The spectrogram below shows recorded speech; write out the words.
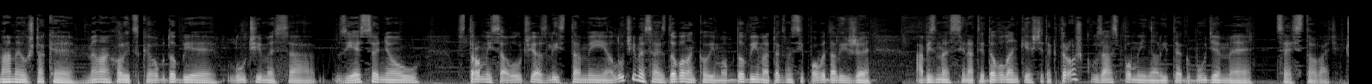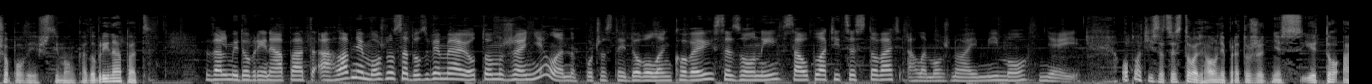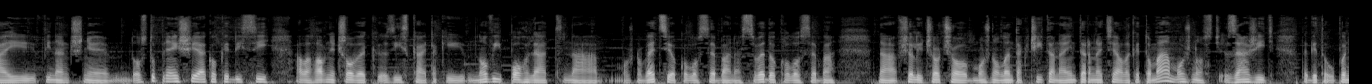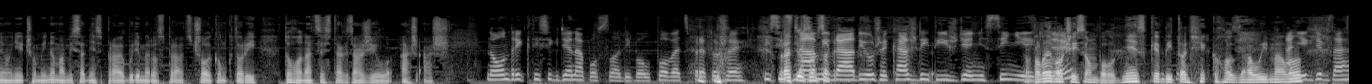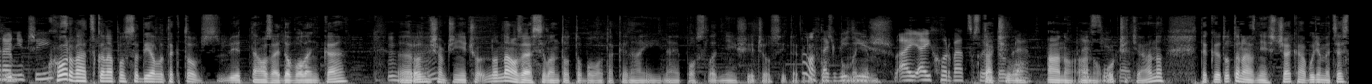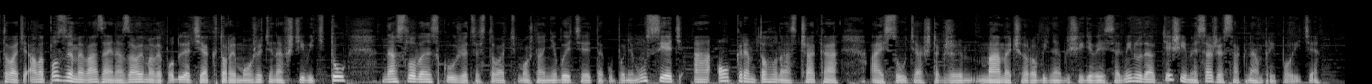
Máme už také melancholické obdobie, lúčime sa s jeseňou, stromy sa lúčia s listami a lúčime sa aj s dovolenkovým obdobím a tak sme si povedali, že aby sme si na tie dovolenky ešte tak trošku zaspomínali, tak budeme cestovať. Čo povieš, Simonka? Dobrý nápad? Veľmi dobrý nápad a hlavne možno sa dozvieme aj o tom, že nielen počas tej dovolenkovej sezóny sa oplatí cestovať, ale možno aj mimo nej. Oplatí sa cestovať hlavne preto, že dnes je to aj finančne dostupnejšie ako kedysi, ale hlavne človek získa aj taký nový pohľad na možno veci okolo seba, na svet okolo seba, na všeličo, čo možno len tak číta na internete, ale keď to má možnosť zažiť, tak je to úplne o niečom inom a my sa dnes práve budeme rozprávať s človekom, ktorý toho na cestách zažil až až. No Ondrik, ty si kde naposledy bol? Povedz, pretože ty si známy sa... v rádiu, že každý týždeň si niekde. V Levoči som bol dnes, keby to niekoho zaujímalo. A niekde v zahraničí? Chorvátsko naposledy, ale tak to je naozaj dovolenka. Mm-hmm. Rozmýšľam, či niečo... No naozaj asi len toto bolo také naj, najposlednejšie, čo si tak No tak spomeniem. vidíš, aj, aj Chorvátsko Stačilo. je dobré. Áno, áno, Presne určite tak. áno. Tak toto nás dnes čaká, budeme cestovať, ale pozrieme vás aj na zaujímavé podujatia, ktoré môžete navštíviť tu na Slovensku, že cestovať možno aj nebudete tak úplne musieť a okrem toho nás čaká aj súťaž, takže máme čo robiť najbližších 90 minút a tešíme sa, že sa k nám pripojíte.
